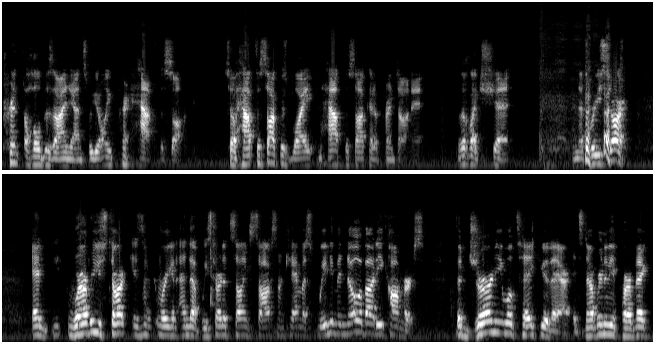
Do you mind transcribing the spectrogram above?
print the whole design down, so we could only print half the sock. So half the sock was white and half the sock had a print on it. It looked like shit, and that's where you start. and wherever you start isn't where you're gonna end up. We started selling socks on Canvas. We didn't even know about e-commerce. The journey will take you there. It's never gonna be perfect.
